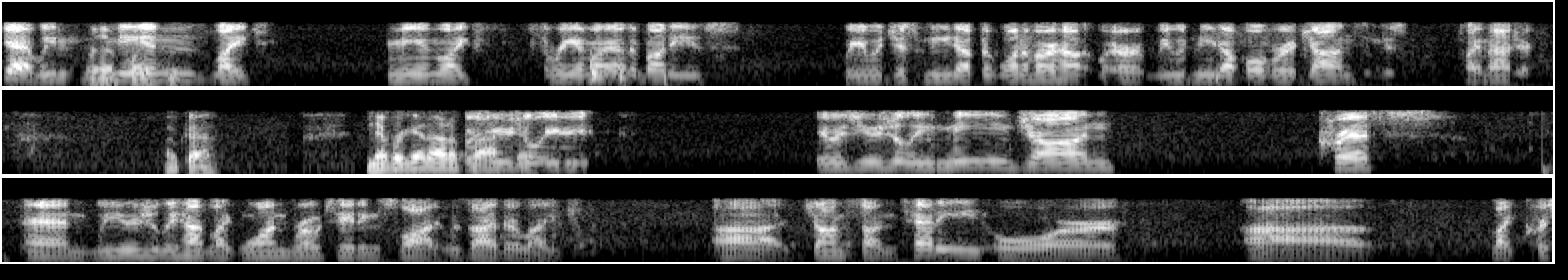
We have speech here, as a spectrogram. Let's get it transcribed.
Yeah, we me places? and like me and like three of my other buddies, we would just meet up at one of our house, or we would meet up over at John's and just play Magic. okay. Never get out of practice. usually it was usually me, John, Chris, and we usually had like one rotating slot. It was either like uh John's son Teddy or uh like Chris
